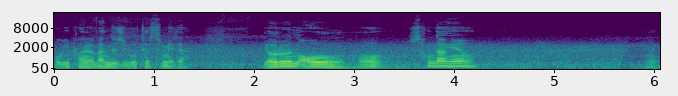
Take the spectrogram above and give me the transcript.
고기판을 만들지 못했습니다. 열은 어우 어, 상당해요. 예.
